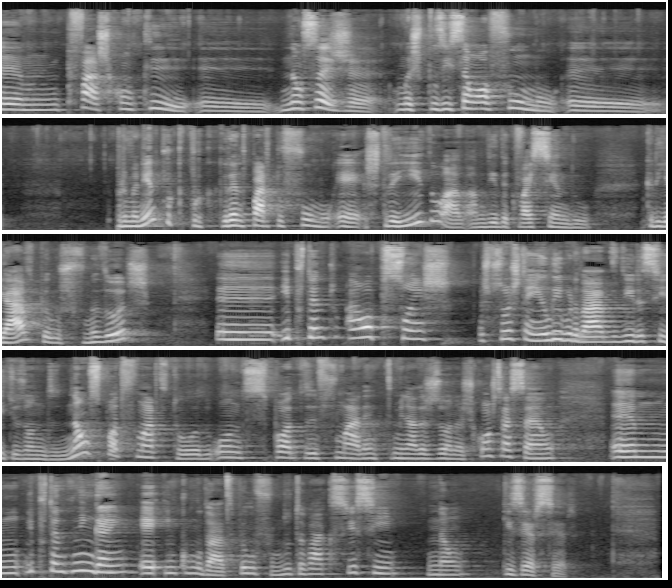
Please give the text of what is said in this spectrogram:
um, que faz com que uh, não seja uma exposição ao fumo uh, permanente, porque, porque, grande parte do fumo é extraído à, à medida que vai sendo criado pelos fumadores uh, e, portanto, há opções. As pessoas têm a liberdade de ir a sítios onde não se pode fumar de todo, onde se pode fumar em determinadas zonas com extração, um, e, portanto, ninguém é incomodado pelo fumo do tabaco se assim não quiser ser.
